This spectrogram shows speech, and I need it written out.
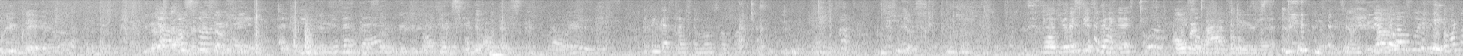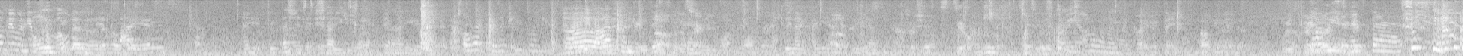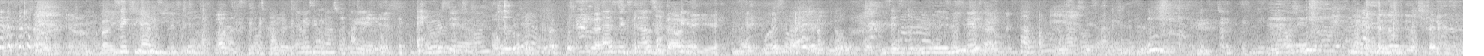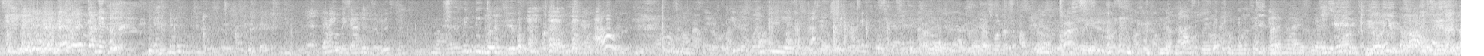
You play it. You know, I'm that's so something. Is that bad? I think that's like the most so far. Well, Christina's pretty good. Over five years. Yeah, 'cause I was like, am I gonna be able to get promoted? That's just to shut you up. Oh, right, because if you're gonna get oh, And I get five bonuses hundred for this this year, Then I, I, yeah, I got three thousand. I mean, I don't wanna like go. With three months to get Six months. Oh. Every six months for three years. Every six months. Oh, that's six thousand. two thousand a year. No, do expenses. They only got him to listen. That's what that's up In the past, where they promoted enterprise. No, you, you say that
